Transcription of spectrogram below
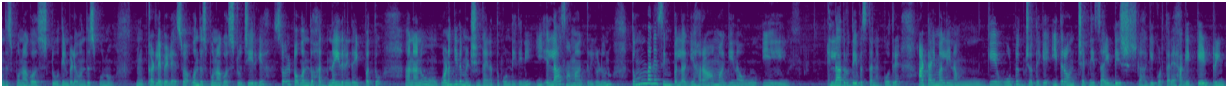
ಒಂದು ಸ್ಪೂನ್ ಆಗೋಷ್ಟು ಉದ್ದಿನಬೇಳೆ ಒಂದು ಸ್ಪೂನು ಮ್, ಕಡಲೆಬೇಳೆ. ಸ್ವ ಒಂದು ಸ್ಪೂನ್ ಆಗೋಷ್ಟು ಜೀರಿಗೆ. ಸ್ವಲ್ಪ ಒಂದು ಹದಿನೈದರಿಂದ ಇಪ್ಪತ್ತು ನಾನು ಒಣಗಿದ ಮೆಣಸಿನ್ಕಾಯಿನ ತೊಗೊಂಡಿದ್ದೀನಿ. ಈ ಎಲ್ಲ ಸಾಮಗ್ರಿಗಳೂ ತುಂಬಾ ಸಿಂಪಲ್ಲಾಗಿ ಆರಾಮಾಗಿ ನಾವು ಈ ಎಲ್ಲಾದರೂ ದೇವಸ್ಥಾನಕ್ಕೆ ಹೋದರೆ ಆ ಟೈಮಲ್ಲಿ ನಮಗೆ ಊಟದ ಜೊತೆಗೆ ಈ ಥರ ಒಂದು ಚಟ್ನಿ ಸೈಡ್ ಡಿಶ್ ಆಗಿ ಕೊಡ್ತಾರೆ. ಹಾಗೆ ಕೇಟ್ರಿಂಗ್,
